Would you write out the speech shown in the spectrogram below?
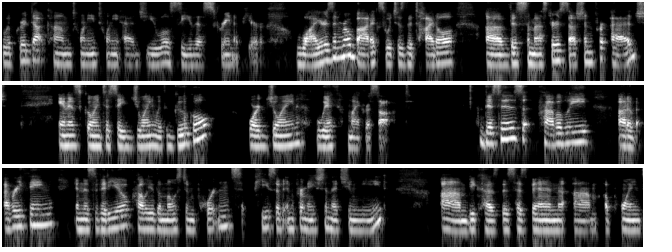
flipgrid.com 2020 Edge, you will see this screen appear. Wires and Robotics, which is the title of this semester's session for Edge. And it's going to say join with Google or join with Microsoft. This is probably out of everything in this video, probably the most important piece of information that you need um, because this has been um, a point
